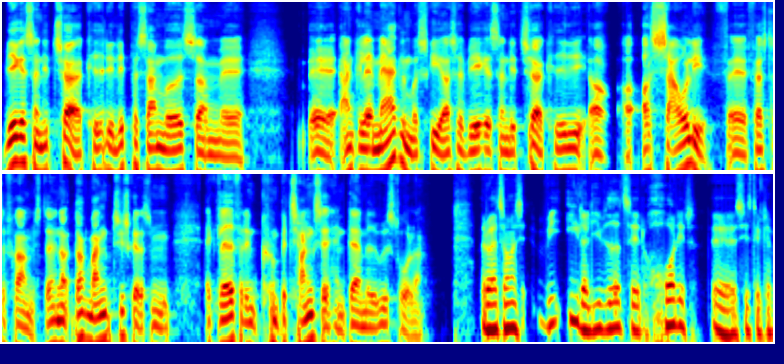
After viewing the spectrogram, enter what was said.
virker sådan lidt tør og kedelig, lidt på samme måde som... Øh, øh, Angela Merkel måske også har virket sådan lidt tør, kedelig og, og, og savlig øh, først og fremmest. Der er nok, nok mange tyskere, der som er glade for den kompetence, han dermed udstråler. Ved du hvad, Thomas, vi iler lige videre til et hurtigt øh, sidste klip.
